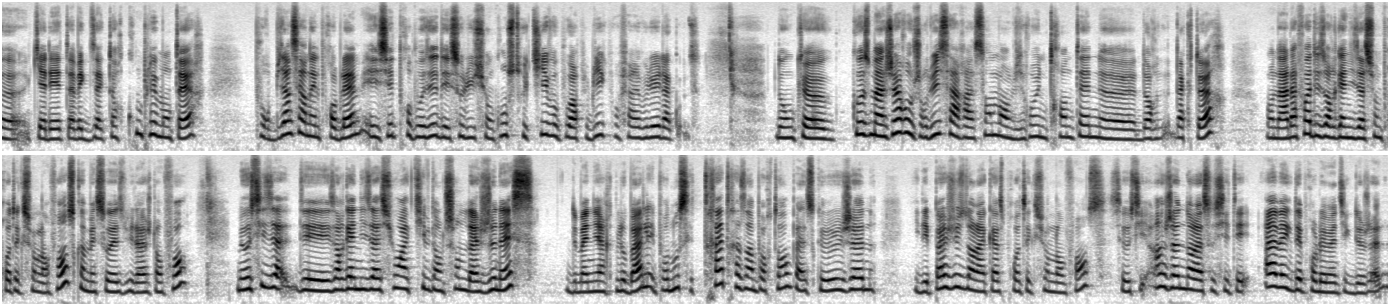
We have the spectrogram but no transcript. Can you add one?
euh, qui allait être avec des acteurs complémentaires pour bien cerner le problème et essayer de proposer des solutions constructives au pouvoir public pour faire évoluer la cause. Donc, euh, cause majeure, aujourd'hui, ça rassemble environ une trentaine euh, d'acteurs. On a à la fois des organisations de protection de l'enfance, comme SOS Village d'enfants, mais aussi des organisations actives dans le champ de la jeunesse, de manière globale. Et pour nous, c'est très, très important parce que le jeune, il n'est pas juste dans la case protection de l'enfance, c'est aussi un jeune dans la société avec des problématiques de jeunes.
